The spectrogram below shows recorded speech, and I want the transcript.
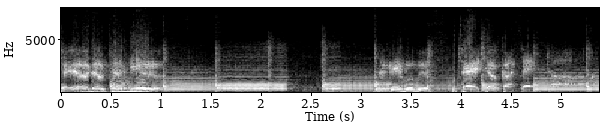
Toyota Canoe. The name of this trzecią cassette.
